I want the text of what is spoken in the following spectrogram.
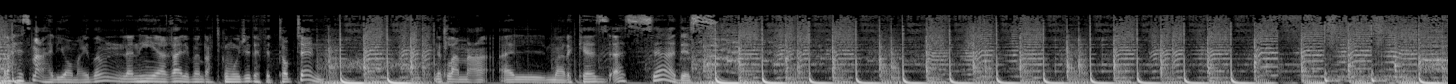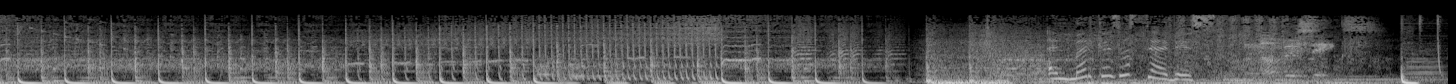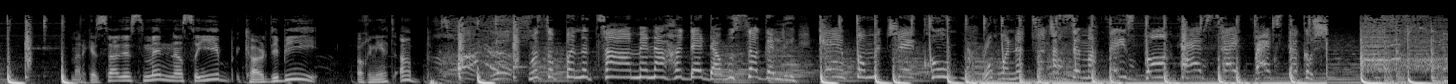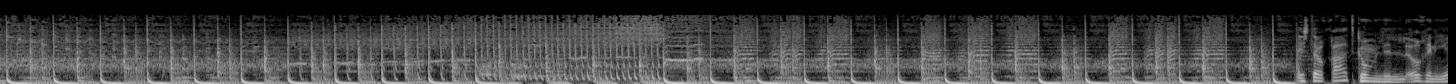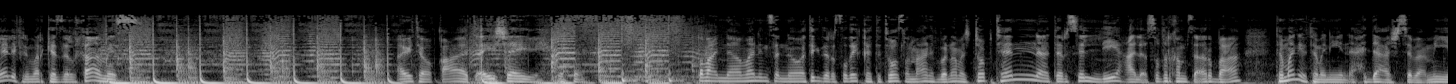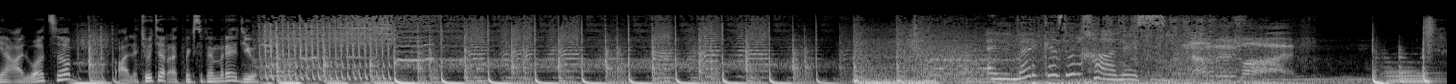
راح نسمعها اليوم أيضا لأن هي غالبا راح تكون موجودة في ال Top 10 نطلع مع المركز السادس. المركز السادس. المركز السادس من نصيب كاردي بي أغنية أب إيش توقعاتكم للأغنية اللي في المركز الخامس؟ أي توقعات أي شيء. طبعا ما ننسى إنه تقدر صديقي تتواصل معنا في برنامج Top 10 ترسل لي على 054 88 11 700 على الواتساب وعلى تويتر @مكسف ام راديو المركز الخامس.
